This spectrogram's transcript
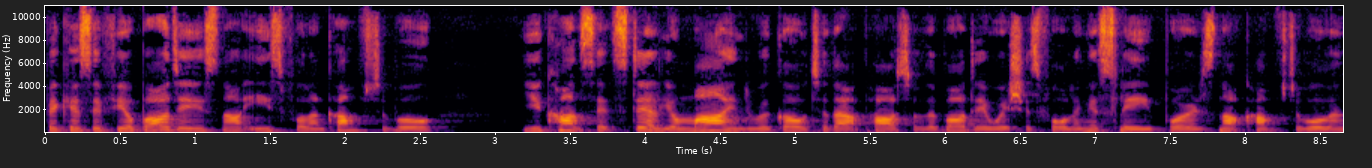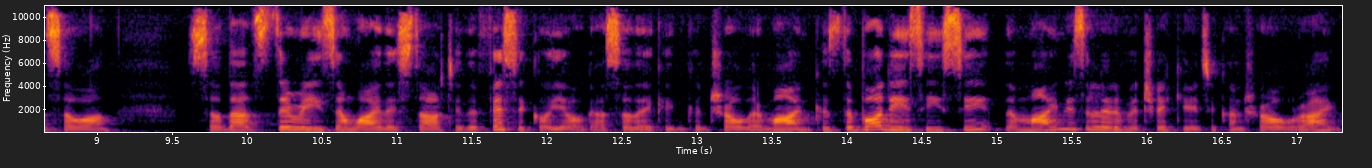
Because if your body is not easeful and comfortable, you can't sit still. Your mind will go to that part of the body which is falling asleep or it's not comfortable and so on. So that's the reason why they started the physical yoga so they can control their mind. Because the body is easy, the mind is a little bit trickier to control, right?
